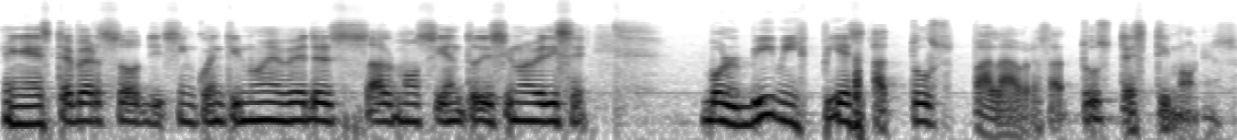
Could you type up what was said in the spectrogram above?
En este verso 59 del Salmo 119 dice, volví mis pies a tus palabras, a tus testimonios.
